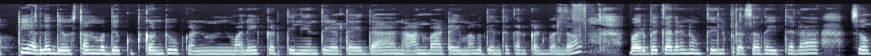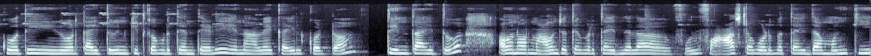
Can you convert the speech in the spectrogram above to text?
ಅಪ್ಪಿ ಅಲ್ಲೇ ದೇವಸ್ಥಾನ ಮಧ್ಯೆ ಕುತ್ಕೊಂಡು, ಕಣ್ ಮನೆಗೆ ಕಟ್ತೀನಿ ಅಂತ ಹೇಳ್ತಾ ಇದ್ದ. ನಾನು ಬಾ ಟೈಮ್ ಆಗುತ್ತೆ ಅಂತ ಕರ್ಕೊಂಡು ಬಂದ. ಬರಬೇಕಾದ್ರೆ ನಮ್ಮ ಕೈಲಿ ಪ್ರಸಾದ ಐತಲ್ಲ ಸೊ ಕೋತಿ ನೋಡ್ತಾ ಇತ್ತು ಇನ್ನು ಕಿತ್ಕೊಬಿಡುತ್ತೆ ಅಂತೇಳಿ ನಾವೇ ಕೈಲಿ ಕೊಟ್ಟು ತಿಂತಾ ಇತ್ತು. ಅವನು ಅವ್ರ ಮಾವನ ಜೊತೆ ಬರ್ತಾ ಇದ್ನಲ್ಲ ಫುಲ್ ಫಾಸ್ಟಾಗಿ ಓಡಿ ಇದ್ದ ಮಂಕಿ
